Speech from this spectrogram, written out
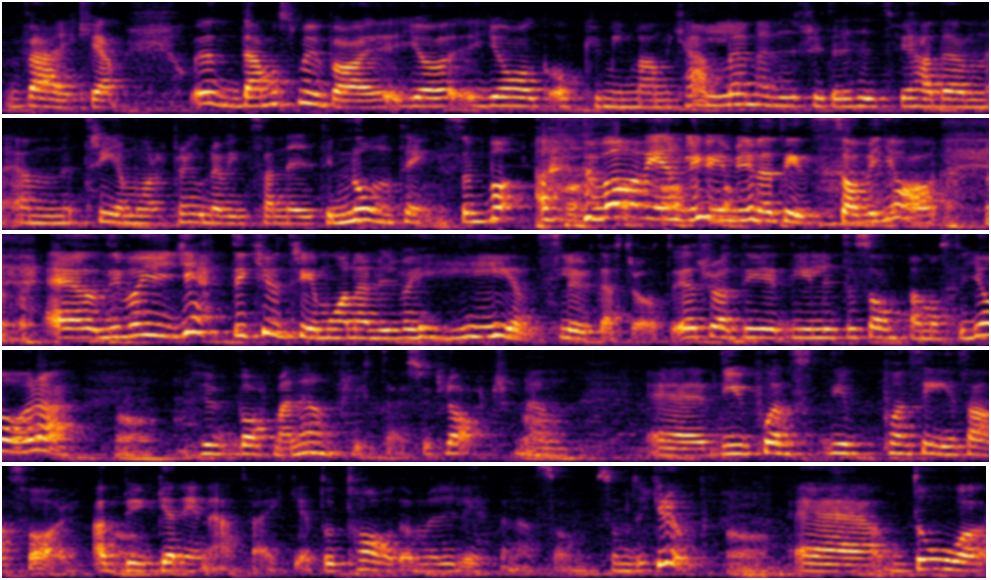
verkligen. Och där måste man ju bara, jag, jag och min man Kalle när vi flyttade hit, vi hade en, en tre månadersperiod när vi inte sa nej till någonting. Så vad, vad vi än blev inbjudna till så sa vi ja. Eh, det var ju jättekul tre månader, vi var ju helt slut efteråt. Och jag tror att det, det är lite sånt man måste göra, hur, vart man än flyttar såklart. Men eh, det är ju på ens, det är på ens eget ansvar att bygga det nätverket och ta de möjligheterna som, som dyker upp. Eh, då,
